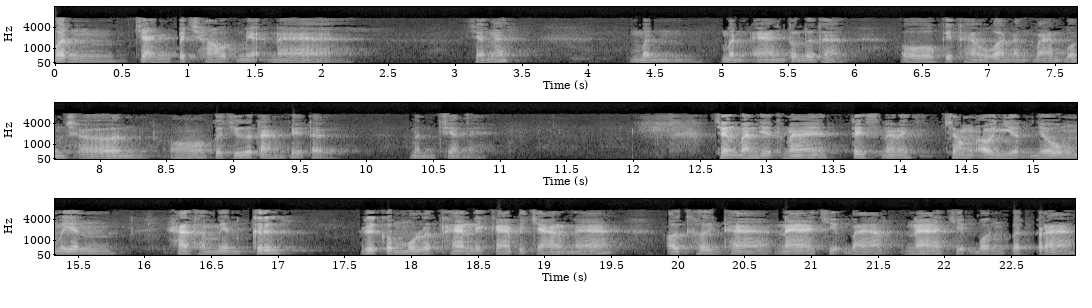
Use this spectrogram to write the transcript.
មិនចាញ់ប្រឆោតអ្នកណាអញ្ចឹងណាមិនមិនអាងទៅលើថា អូគេថាអូអានឹងបានបុណ្យច្រើនអូក៏ជឿតាមគេទៅមិនអញ្ចឹងទេអញ្ចឹងបានជាអាត្មាទេសនានេះចង់ឲ្យញាតិញោមមានហៅថាមានគ្រឹះឬក៏មូលដ្ឋាននៃការពិចារណាឲ្យឃើញថាណាជាបាបណាជាបុណ្យពិតប្រាកដ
